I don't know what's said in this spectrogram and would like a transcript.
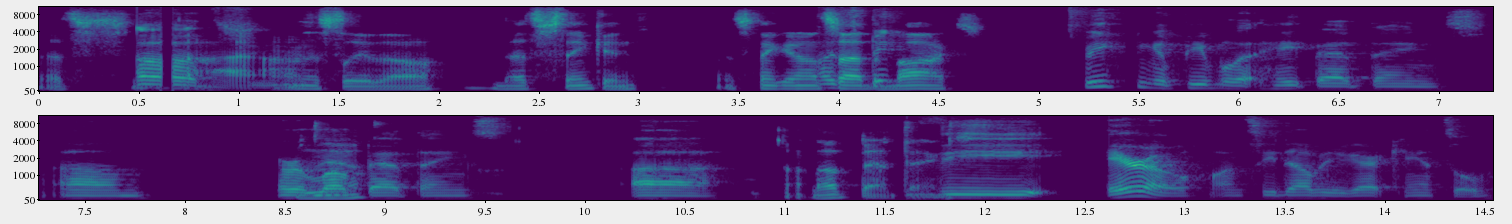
that's Oh, uh, honestly though. That's thinking. That's thinking outside the speak- box. Speaking of people that hate bad things, um, or Yeah. love bad things, uh, I love bad things. the Arrow on CW got canceled.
